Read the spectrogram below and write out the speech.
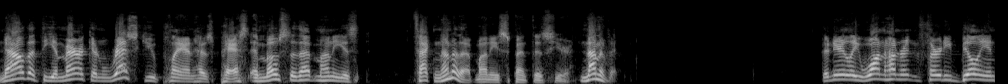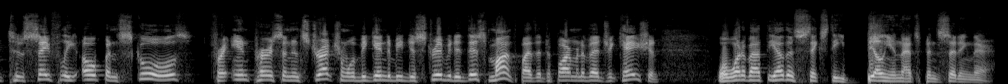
Now that the American Rescue Plan has passed, and most of that money is, in fact, none of that money is spent this year. None of it. The nearly 130 billion to safely open schools for in-person instruction will begin to be distributed this month by the Department of Education. Well, what about the other 60 billion that's been sitting there?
